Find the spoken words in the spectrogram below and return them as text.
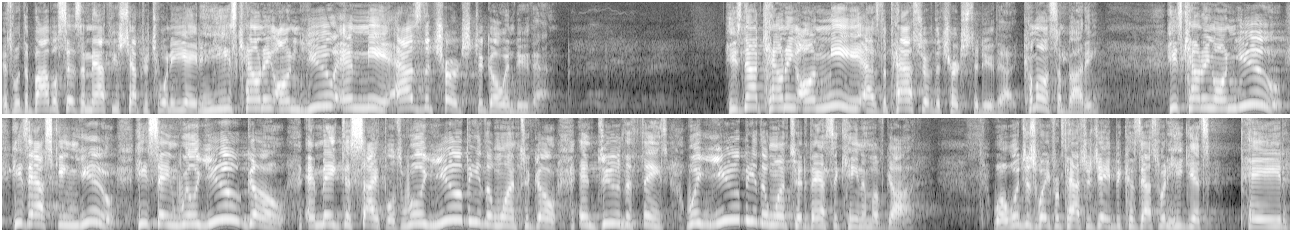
is what the Bible says in Matthew chapter 28. And He's counting on you and me as the church to go and do that. He's not counting on me as the pastor of the church to do that. Come on, somebody. He's counting on you. He's asking you. He's saying, Will you go and make disciples? Will you be the one to go and do the things? Will you be the one to advance the kingdom of God? Well, we'll just wait for Pastor Jay because that's what he gets paid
